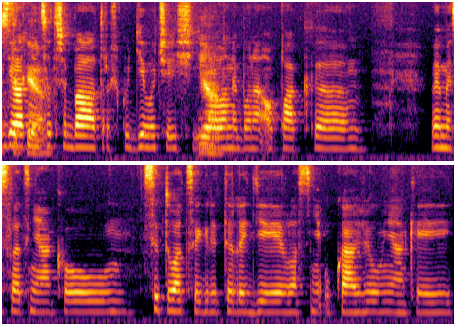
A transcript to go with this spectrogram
Udělat něco třeba trošku divočejšího, jo. nebo naopak um, vymyslet nějakou situaci, kdy ty lidi vlastně ukážou nějaký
